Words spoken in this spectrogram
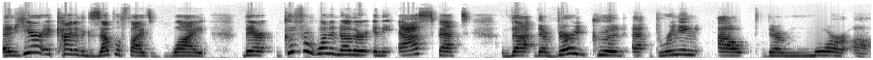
and here it kind of exemplifies why they're good for one another in the aspect that they're very good at bringing out their more uh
